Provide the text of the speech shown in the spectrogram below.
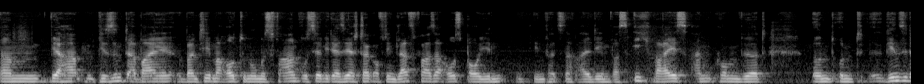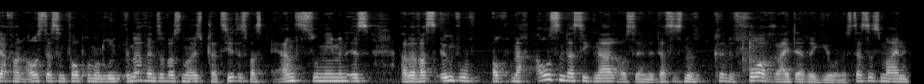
Ähm, wir, haben, wir sind dabei beim Thema autonomes Fahren, wo es ja wieder sehr stark auf den Glasfaserausbau, jedenfalls nach all dem, was ich weiß, ankommen wird. Und, und gehen Sie davon aus, dass in Vorpommern-Rügen immer, wenn sowas Neues platziert ist, was ernst zu nehmen ist, aber was irgendwo auch nach außen das Signal aussendet, dass es eine, eine Vorreiterregion ist. Das ist mein,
